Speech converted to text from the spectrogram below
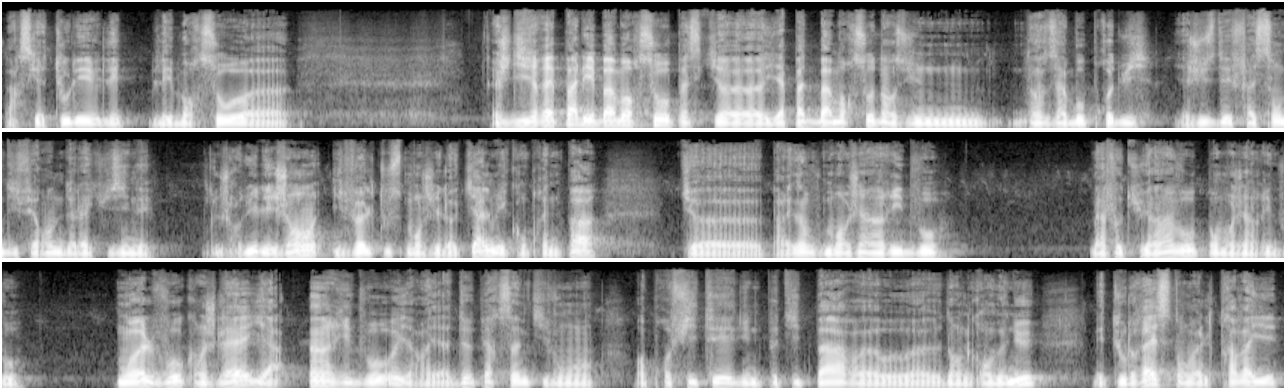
parce que tous les, morceaux, euh, je dirais pas les bas morceaux, parce qu'il n'y a pas de bas morceaux dans, une, dans un beau produit. Il y a juste des façons différentes de la cuisiner. Aujourd'hui, les gens, ils veulent tous manger local, mais ils comprennent pas que, par exemple, vous mangez un riz de veau ben, faut tuer un veau pour manger un riz de veau. Moi, le veau, quand je l'ai, il y a un riz de veau, il y, a deux personnes qui vont en profiter d'une petite part euh, dans le grand menu, mais tout le reste, on va le travailler.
